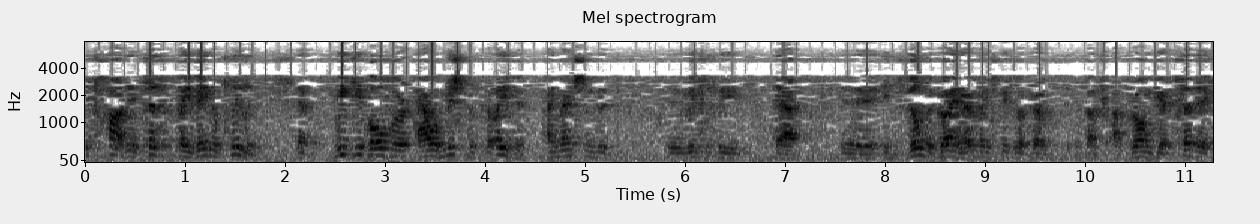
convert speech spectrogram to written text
it's hard. It says it by Venu Plilin that we give over our mission to the Ovid. I mentioned it uh, recently that uh, in Vilna Gaon, everybody speaks about, about Avram Tzedek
